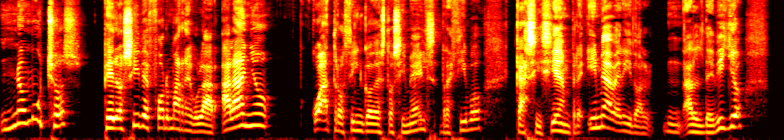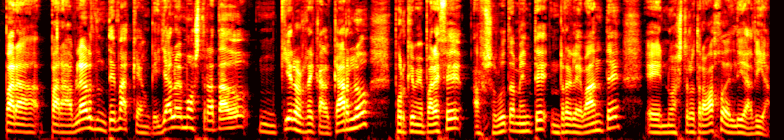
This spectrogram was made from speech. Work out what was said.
no muchos, pero sí de forma regular. Al año, cuatro o cinco de estos emails recibo casi siempre. Y me ha venido al, dedillo para, para, hablar de un tema que aunque ya lo hemos tratado, mm, quiero recalcarlo porque me parece absolutamente relevante en nuestro trabajo del día a día.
